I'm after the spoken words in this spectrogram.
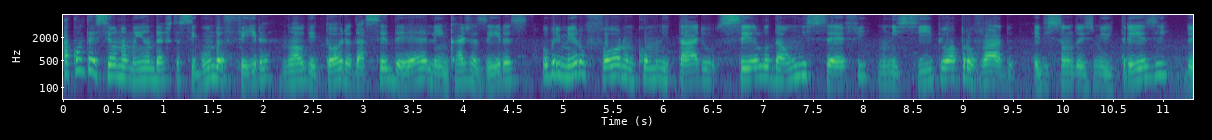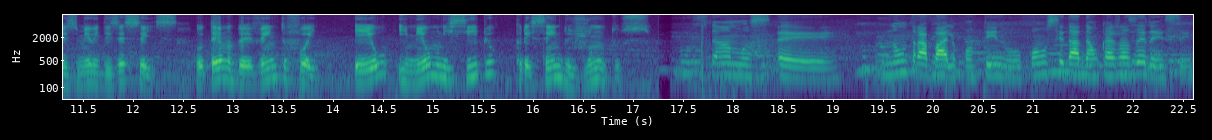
Aconteceu na manhã desta segunda-feira, no auditório da CDL em Cajazeiras, o primeiro Fórum Comunitário Selo da Unicef, município aprovado, edição 2013-2016. O tema do evento foi Eu e meu município crescendo juntos. Estamos é, num trabalho contínuo com o cidadão cajazeirense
